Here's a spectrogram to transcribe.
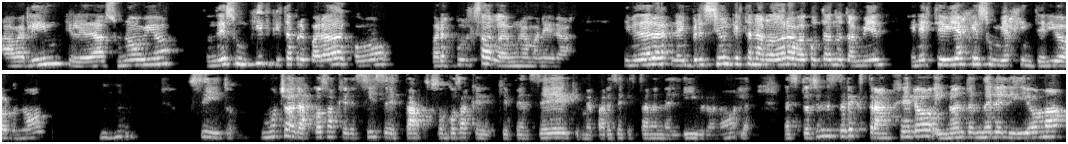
a Berlín, que le da a su novio, donde es un kit que está preparada como para expulsarla de alguna manera. Y me da la, impresión que esta narradora va contando también en este viaje es un viaje interior, ¿no? Sí, muchas de las cosas que decís son cosas que, pensé, que me parece que están en el libro, ¿no? La, situación de ser extranjero y no entender el idioma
